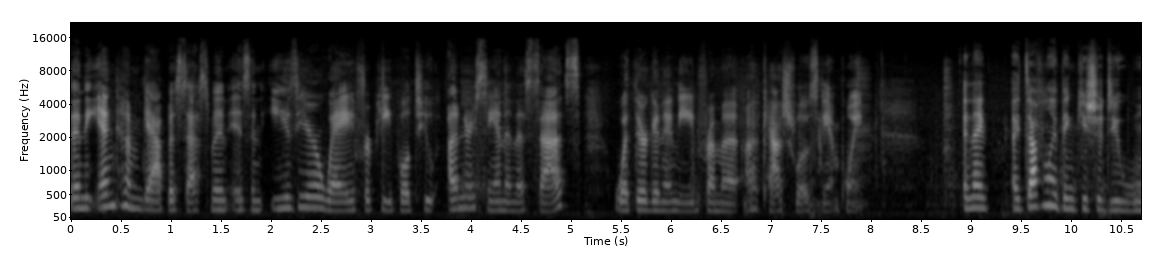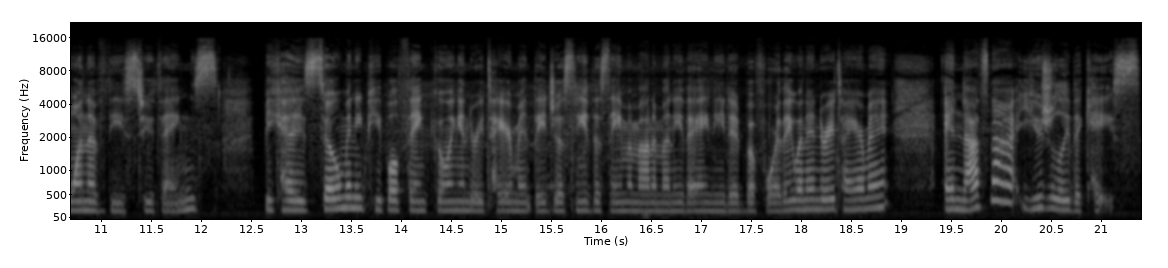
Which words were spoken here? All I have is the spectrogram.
then the income gap assessment is an easier way for people to understand and assess what they're going to need from a, a cash flow standpoint. And I, I definitely think you should do one of these two things because so many people think going into retirement they just need the same amount of money they needed before they went into retirement and that's not usually the case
